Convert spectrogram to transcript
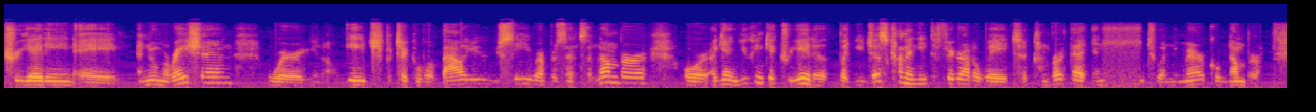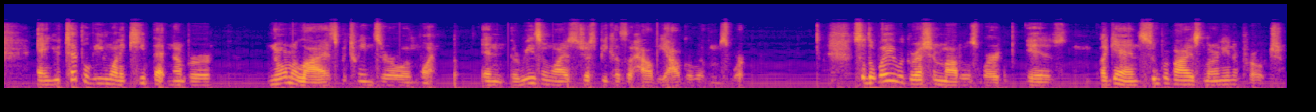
creating a enumeration where you know each particular value you see represents a number. Or again you can get creative but you just kind of need to figure out a way to convert that into a numerical number and you typically want to keep that number normalized between 0 and 1 and the reason why is just because of how the algorithms work so the way regression models work is again supervised learning approach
